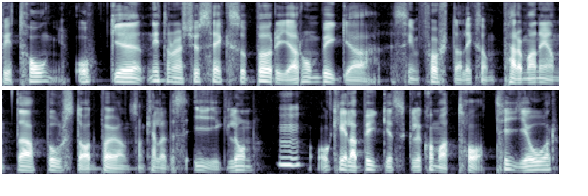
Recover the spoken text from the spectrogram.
betong. Och eh, 1926 så börjar hon bygga sin första liksom permanenta bostad på ön som kallades Iglon. Mm. Och hela bygget skulle komma att ta tio år.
